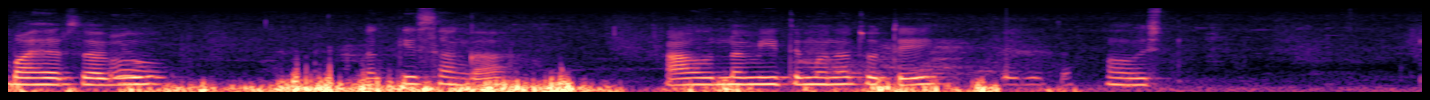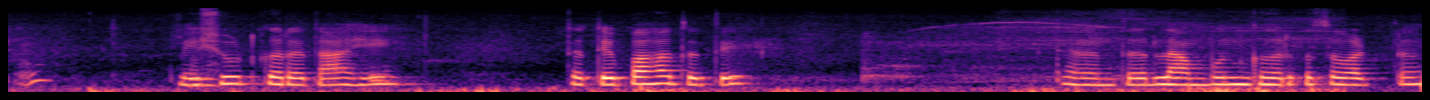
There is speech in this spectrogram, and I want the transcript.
बाहेरचा व्ह्यू नक्की सांगा. आहोत मी इथे म्हणत होते. मी शूट करत आहे. तर ते पाहत होते. त्यानंतर लांबून घर कसं वाटतं?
